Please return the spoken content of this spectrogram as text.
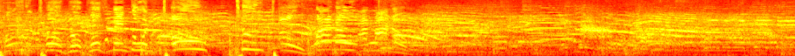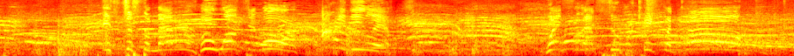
Toe to toe, bro. Both men going toe. Mano a mano. It's just a matter of who wants it more. Ivy lift. Went for that super kick, but oh!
